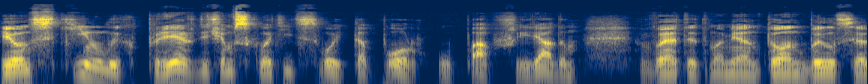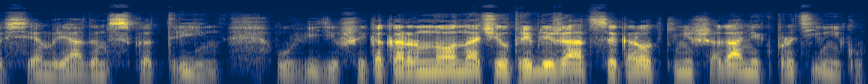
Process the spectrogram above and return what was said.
и он скинул их, прежде чем схватить свой топор, упавший рядом. В этот момент он был совсем рядом с Катрин, увидевший, как Арно начал приближаться короткими шагами к противнику.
